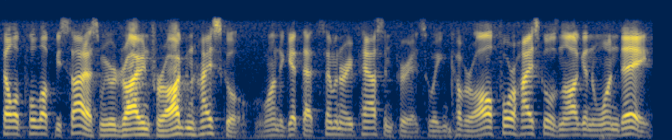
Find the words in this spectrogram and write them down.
a fellow pulled up beside us, and we were driving for Ogden High School. We wanted to get that seminary passing period so we can cover all four high schools in Ogden in one day.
